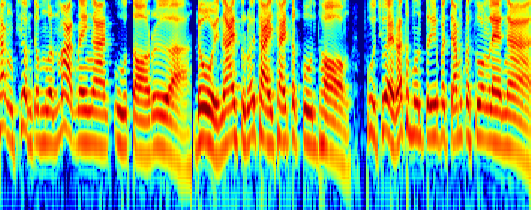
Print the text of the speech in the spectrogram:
ช่างเชื่อมจำนวนมากในงานอู่ต่อเรือ โดยนายสุรชัยชัยตระกูลทอง ผู้ช่วยรัฐมนตรีประจำกระทรวงแรงงาน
